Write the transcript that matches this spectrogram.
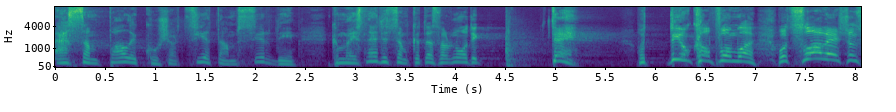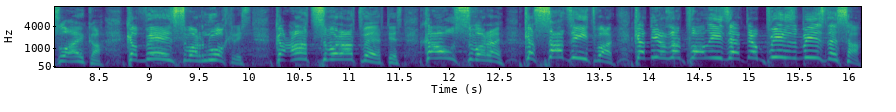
esam palikuši ar cietām sirdīm, ka mēs neticam, ka tas var notikt te. Dievkalpojumu laikā, slavēšanas laikā, ka vēzis var nokrist, ka acis var atvērties, ka auss var, ka sadzīt var, ka Dievs var palīdzēt tev biznesā.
